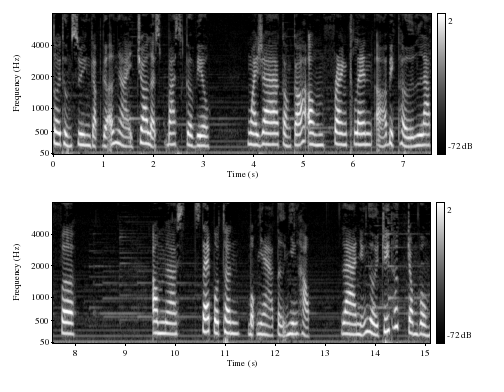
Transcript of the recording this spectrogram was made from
tôi thường xuyên gặp gỡ ngài Charles Baskerville. Ngoài ra còn có ông Franklin ở biệt thự Laffer. Ông à, Stapleton, một nhà tự nhiên học, là những người trí thức trong vùng.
